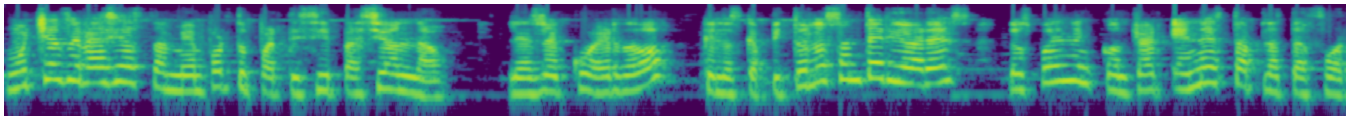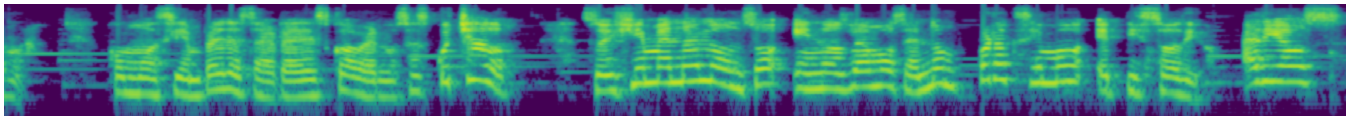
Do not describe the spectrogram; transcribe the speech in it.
Muchas gracias también por tu participación, Lau. Les recuerdo que los capítulos anteriores los pueden encontrar en esta plataforma. Como siempre, les agradezco habernos escuchado. Soy Jimena Alonso y nos vemos en un próximo episodio. Adiós.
